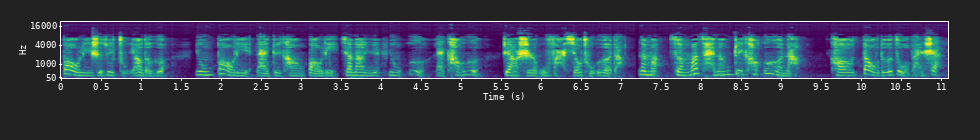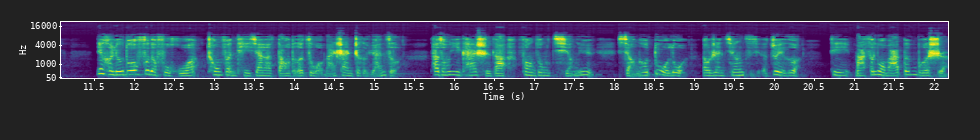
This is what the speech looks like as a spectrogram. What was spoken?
暴力是最主要的恶，用暴力来对抗暴力，相当于用恶来抗恶，这样是无法消除恶的。那么，怎么才能对抗恶呢？靠道德自我完善。涅赫留多夫的复活充分体现了道德自我完善这个原则。他从一开始的放纵情欲、享乐堕落，到认清自己的罪恶，替马斯洛娃奔波时，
